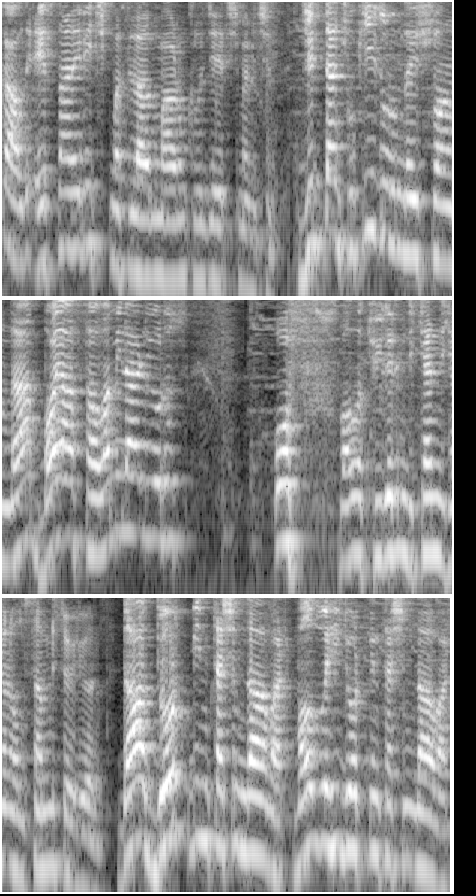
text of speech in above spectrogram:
kaldı. Efsanevi çıkması lazım Harun Kılıç'a yetişmem için. Cidden çok iyi durumdayız şu anda. Bayağı sağlam ilerliyoruz. Of vallahi tüylerim diken diken oldu samimi söylüyorum. Daha 4000 taşım daha var. Vallahi 4000 taşım daha var.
